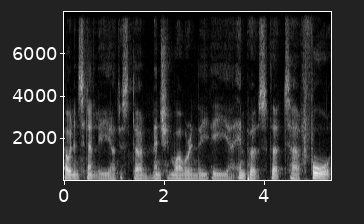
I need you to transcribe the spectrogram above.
Oh, and incidentally, I'll just um, mention while we're in the, the uh, inputs that uh, for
